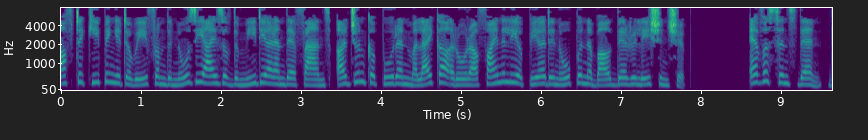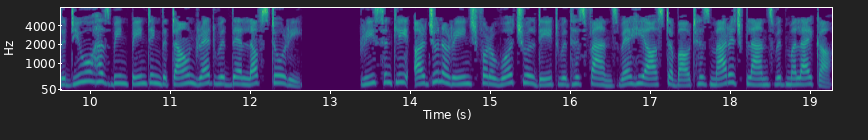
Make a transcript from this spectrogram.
After keeping it away from the nosy eyes of the media and their fans, Arjun Kapoor and Malaika Arora finally appeared in open about their relationship. Ever since then, the duo has been painting the town red with their love story. Recently, Arjun arranged for a virtual date with his fans where he asked about his marriage plans with Malaika.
